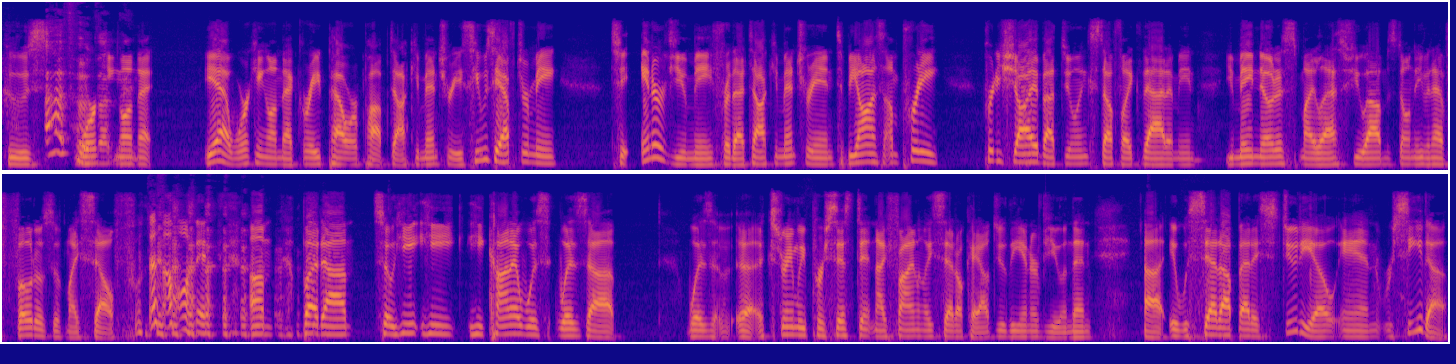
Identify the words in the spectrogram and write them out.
who's I've that working on that yeah working on that great power pop documentaries. He was after me to interview me for that documentary and to be honest i'm pretty pretty shy about doing stuff like that. I mean you may notice my last few albums don't even have photos of myself on it. Um, but um, so he he he kind of was was uh, was uh, extremely persistent, and I finally said, okay, I'll do the interview. And then uh, it was set up at a studio in Reseda,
